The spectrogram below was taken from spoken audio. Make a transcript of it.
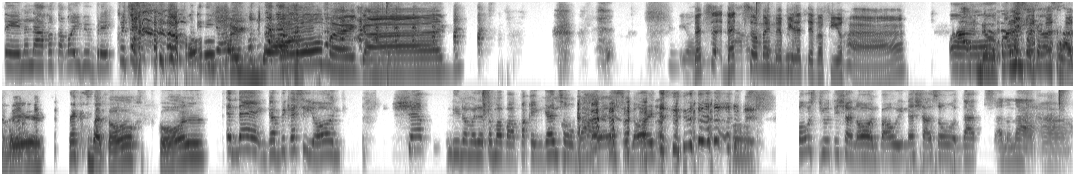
Te, nanakot ako, i-break ko siya. Oh my God! Oh my God! Yun, That's that's so manipulative of you, ha? Oo. Ano? Paano yung pagkakasabi? Text ba to? Call? Hindi, gabi kasi yon. Shit, hindi naman niya ito mapapakinggan. So, bahala na si Lord. Oh. Post-duty siya noon. Pauwi na siya. So, that's, ano na, ah,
